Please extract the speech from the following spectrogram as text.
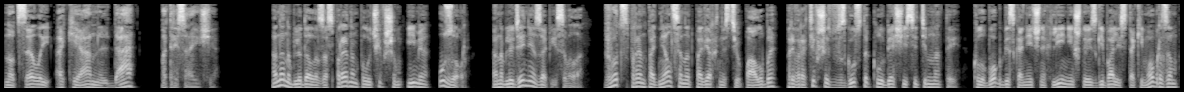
но целый океан льда — потрясающе. Она наблюдала за Спреном, получившим имя Узор, а наблюдение записывала. Вот Спрен поднялся над поверхностью палубы, превратившись в сгусток клубящейся темноты, клубок бесконечных линий, что изгибались таким образом,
